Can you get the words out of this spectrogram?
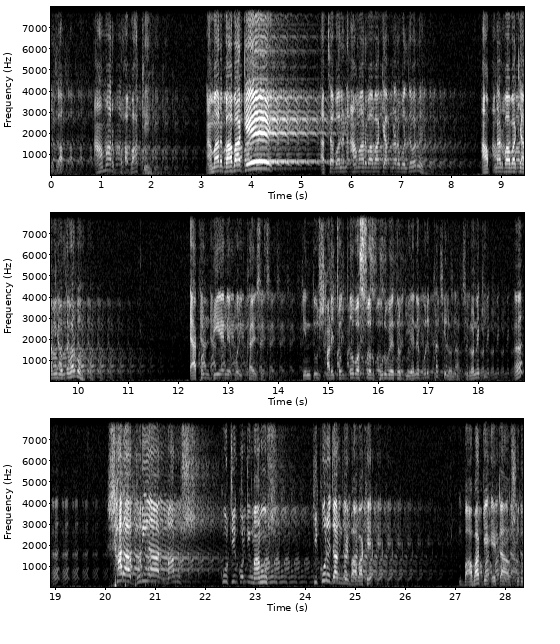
আল্লাহ আমার বাবাকে। আমার বাবাকে? আচ্ছা বলেন, আমার বাবাকে আপনারা বলতে পারবেন? আপনার বাবাকে আমি বলতে পারব? এখন ডিএনএ পরীক্ষা এসেছে। কিন্তু সাড়ে চোদ্দ বছর পূর্বে তো ডিএনএ পরীক্ষা ছিল না, ছিল নাকি? হ্যাঁ? সারা দুনিয়ার মানুষ, কোটি কোটি মানুষ কি করে জানবে বাবাকে? বাবাকে এটা শুধু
